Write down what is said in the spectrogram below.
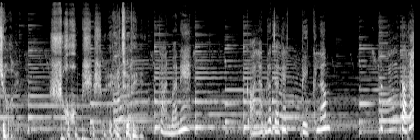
বিজয়। সব শেষ হয়ে গেছে রে। তার মানে কাল আমরা যাদের দেখলাম তারা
